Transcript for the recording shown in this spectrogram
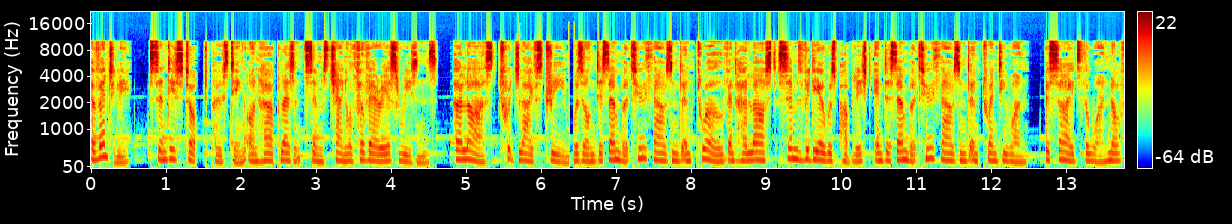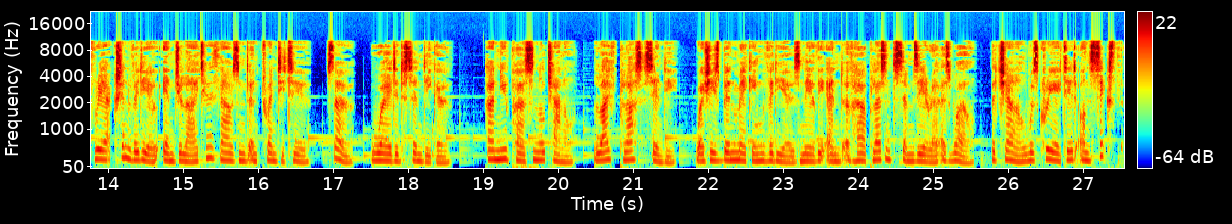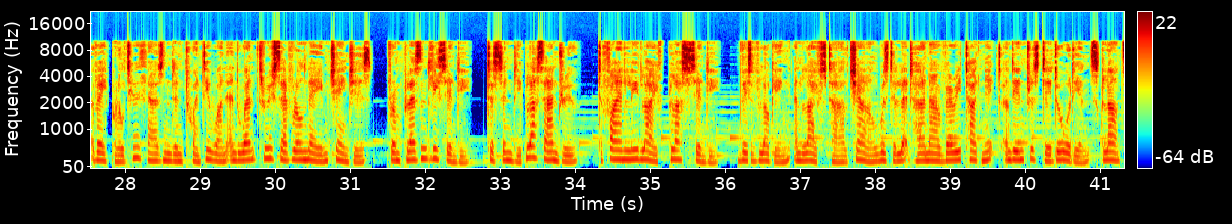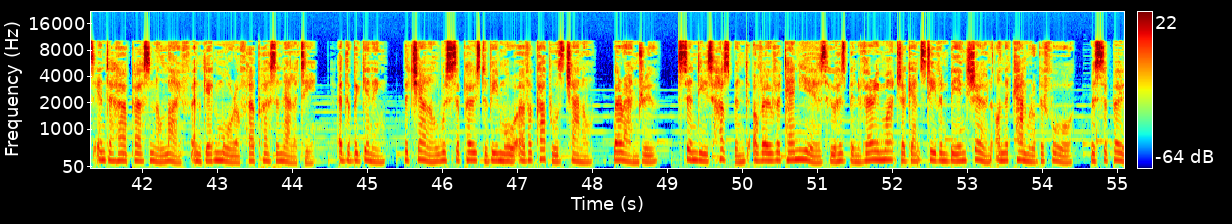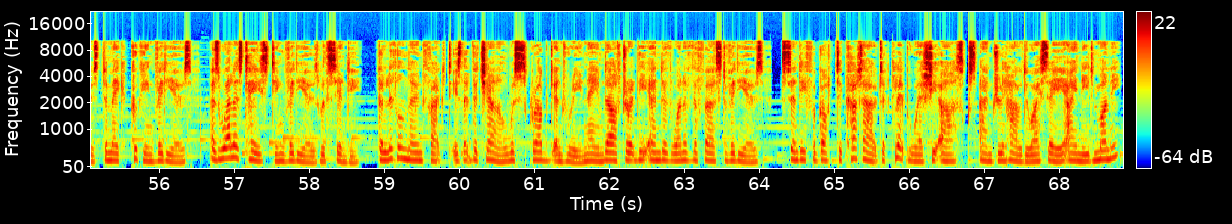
Eventually, Cindy stopped posting on her Pleasant Sims channel for various reasons. Her last Twitch live stream was on December 2012 and her last Sims video was published in December 2021, besides the one-off reaction video in July 2022. So, where did Cindy go? Her new personal channel, Life Plus Cindy, where she's been making videos near the end of her Pleasant Sims era as well. The channel was created on 6th of April 2021 and went through several name changes, from Pleasantly Cindy, to Cindy Plus Andrew, to finally Life Plus Cindy. This vlogging and lifestyle channel was to let her now very tight-knit and interested audience glance into her personal life and get more of her personality. At the beginning, the channel was supposed to be more of a couples channel, where Andrew, Cindy's husband of over 10 years who has been very much against even being shown on the camera before, was supposed to make cooking videos, as well as tasting videos with Cindy. The little known fact is that the channel was scrubbed and renamed after at the end of one of the first videos, Cindy forgot to cut out a clip where she asks Andrew how do I say I need money?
